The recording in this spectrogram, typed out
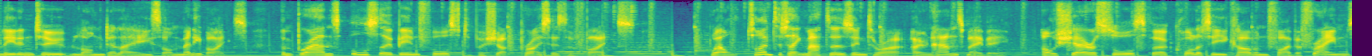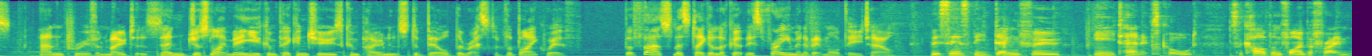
leading to long delays on many bikes, and brands also being forced to push up prices of bikes. Well, time to take matters into our own hands maybe. I'll share a source for quality carbon fibre frames and proven motors. Then, just like me, you can pick and choose components to build the rest of the bike with. But first, let's take a look at this frame in a bit more detail. This is the Dengfu E10 it's called. It's a carbon fibre frame,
